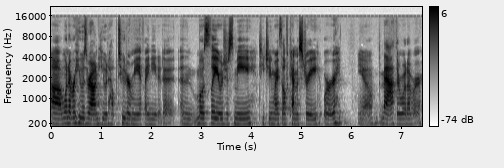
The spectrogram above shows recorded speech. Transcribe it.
uh, whenever he was around, he would help tutor me if I needed it. And mostly it was just me teaching myself chemistry or you know, math or whatever.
